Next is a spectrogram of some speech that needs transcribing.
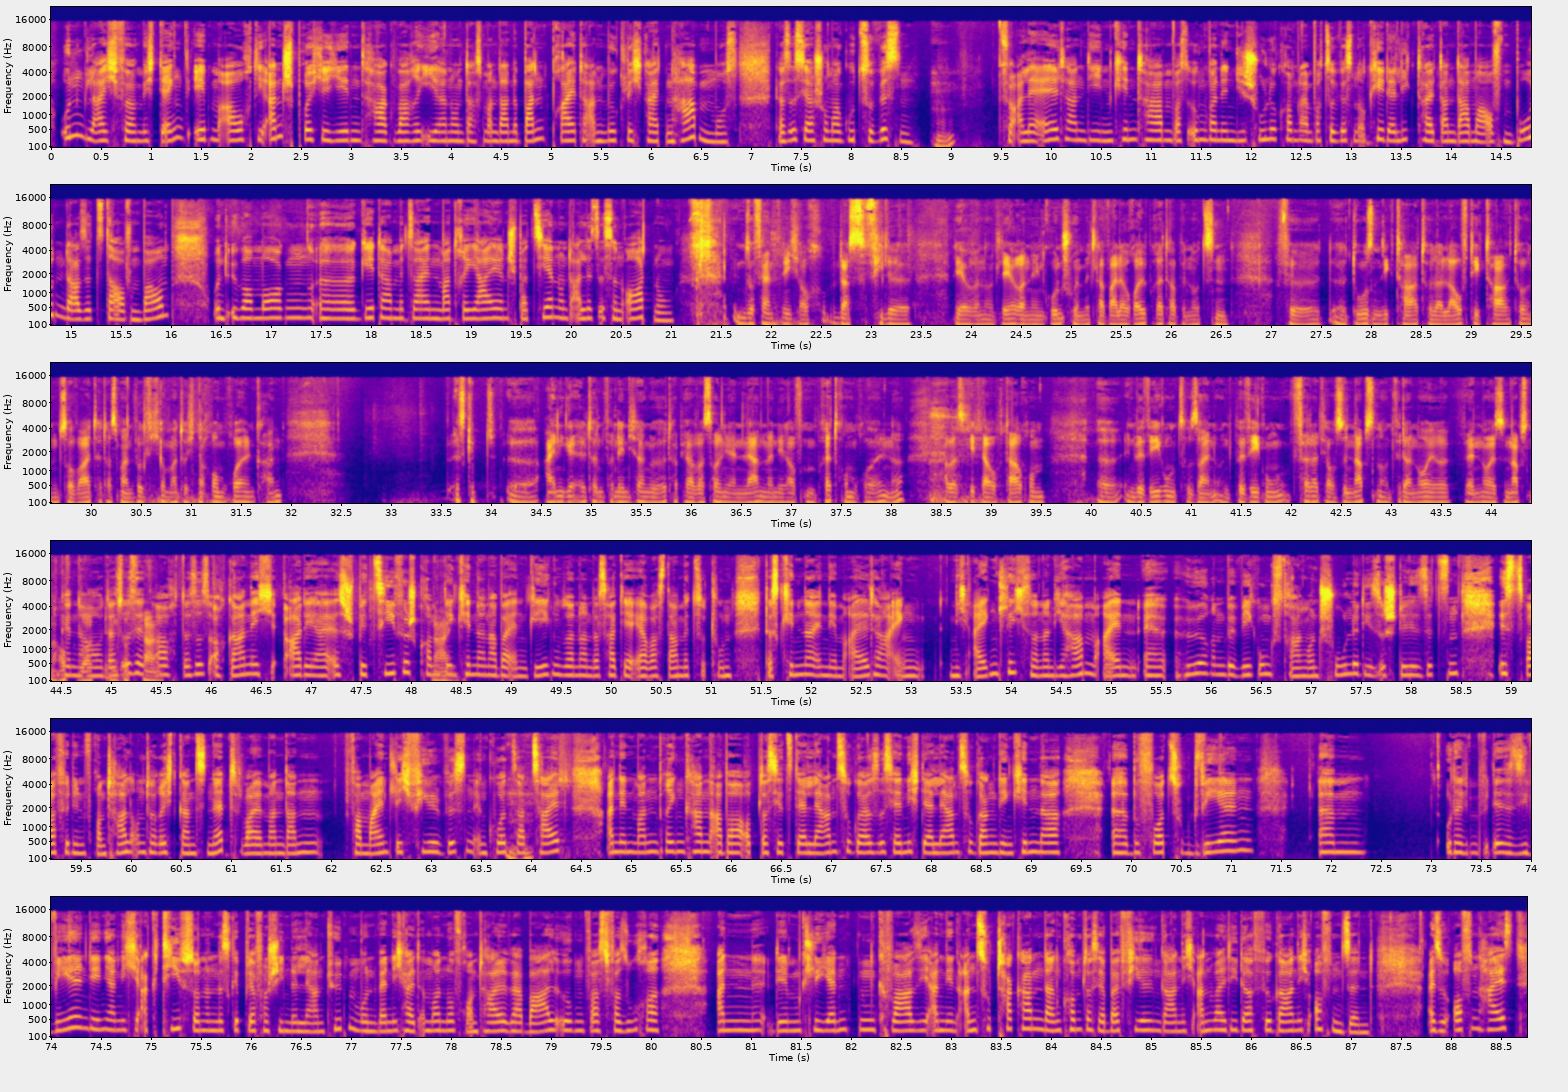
ungleichförmig denkt, eben auch die Ansprüche jeden Tag variieren und dass man da eine Bandbreite an Möglichkeiten haben muss. Das ist ja schon mal gut zu wissen. Mhm für alle Eltern, die ein Kind haben, was irgendwann in die Schule kommt, einfach zu wissen, okay, der liegt halt dann da mal auf dem Boden, da sitzt er auf dem Baum und übermorgen äh, geht er mit seinen Materialien spazieren und alles ist in Ordnung. Insofern finde ich auch, dass viele Lehrerinnen und Lehrer in den Grundschulen mittlerweile Rollbretter benutzen für äh, Dosendiktate oder Laufdiktate und so weiter, dass man wirklich mal durch den Raum rollen kann es gibt äh, einige Eltern, von denen ich dann gehört habe, ja, was sollen die denn lernen, wenn die da auf dem Brett rumrollen, ne? Aber es geht ja auch darum, äh, in Bewegung zu sein und Bewegung fördert ja auch Synapsen und wieder neue, wenn neue Synapsen aufbauen. Genau, das Insofern. ist jetzt auch, das ist auch gar nicht ADHS-spezifisch, kommt Nein. den Kindern aber entgegen, sondern das hat ja eher was damit zu tun, dass Kinder in dem Alter ein, nicht eigentlich, sondern die haben einen äh, höheren Bewegungsdrang und Schule, dieses Stillsitzen, ist zwar für den Frontalunterricht ganz nett, weil man dann vermeintlich viel Wissen in kurzer mhm. Zeit an den Mann bringen kann. Aber ob das jetzt der Lernzugang, es ist ja nicht der Lernzugang, den Kinder äh, bevorzugt wählen. Ähm, oder sie wählen den ja nicht aktiv, sondern es gibt ja verschiedene Lerntypen. Und wenn ich halt immer nur frontal verbal irgendwas versuche, an dem Klienten quasi an den anzutackern, dann kommt das ja bei vielen gar nicht an, weil die dafür gar nicht offen sind. Also offen heißt,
